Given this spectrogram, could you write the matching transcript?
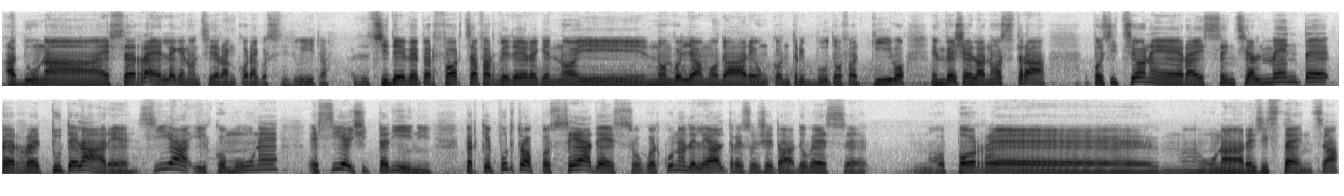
ad una SRL che non si era ancora costituita. Si deve per forza far vedere che noi non vogliamo dare un contributo fattivo. E invece la nostra posizione era essenzialmente per tutelare sia il comune e sia i cittadini, perché purtroppo se adesso qualcuna delle altre società dovesse opporre una resistenza,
